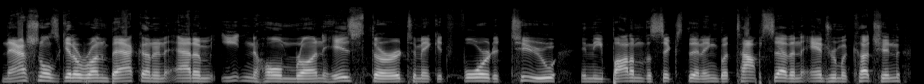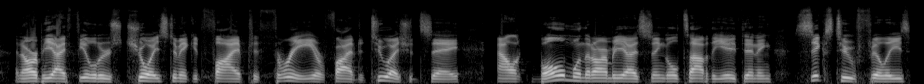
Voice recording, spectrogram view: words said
Nationals get a run back on an Adam Eaton home run, his third, to make it 4 to 2 in the bottom of the sixth inning. But top seven, Andrew McCutchen, an RBI fielder's choice to make it 5 to 3, or 5 to 2, I should say. Alec Bohm with an RBI single, top of the eighth inning, 6 2 Phillies,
